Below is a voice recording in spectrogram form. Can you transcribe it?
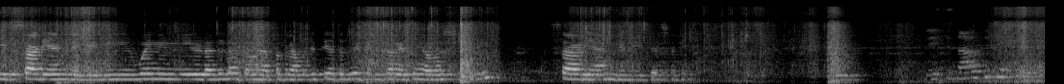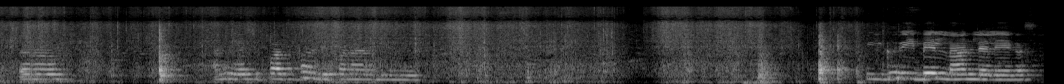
ती साडी आणलेली मी वहिनींनी इडा दिला होता माझ्या पत्रामध्ये ती आता भेटून करायचं ह्या वर्षी साडी आणलेली त्यासाठी. तर आणि अशी पाच भांडी पण आणलेली ती घरी बेलला आणलेली आहे कसं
